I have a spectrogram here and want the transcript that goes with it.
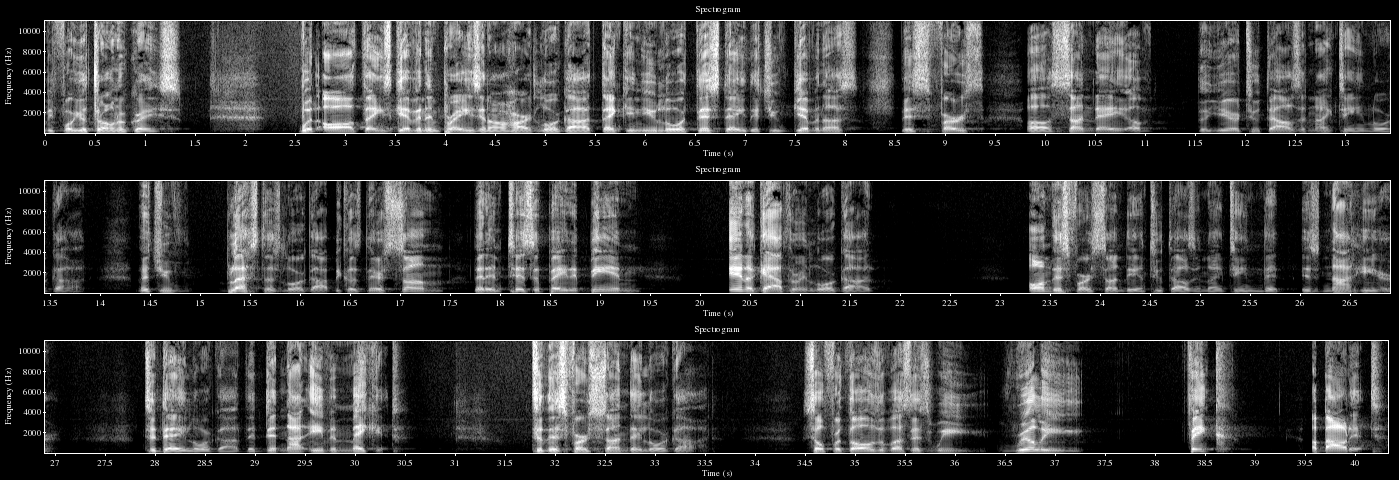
before your throne of grace. With all thanksgiving and praise in our heart, Lord God, thanking you, Lord, this day that you've given us this first uh, Sunday of the year 2019, Lord God, that you've blessed us, Lord God, because there's some that anticipated being in a gathering, Lord God, on this first Sunday in 2019 that is not here today, Lord God, that did not even make it to this first Sunday, Lord God. So, for those of us as we really think about it,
